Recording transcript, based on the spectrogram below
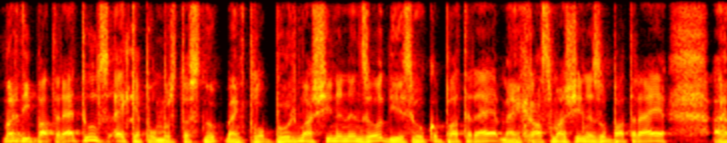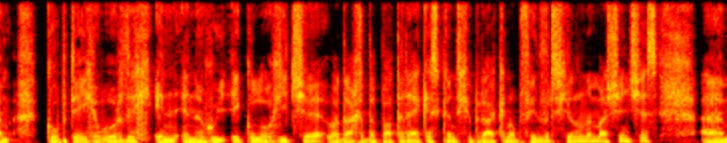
maar die batterijtools, ik heb ondertussen ook mijn klopboormachine en zo, die is ook op batterijen. Mijn grasmachine is op batterijen. Ehm, koop tegenwoordig in, in een goed ecologietje, waar dat je de batterijtjes kunt gebruiken op veel verschillende machientjes. Ehm,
